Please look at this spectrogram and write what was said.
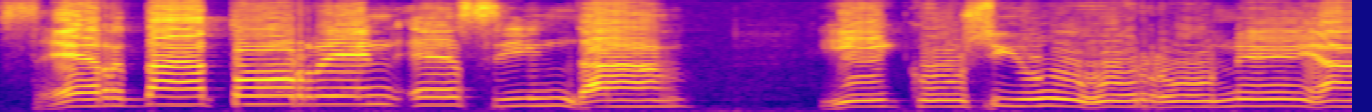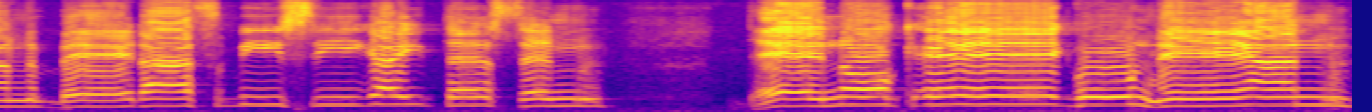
Zer datorren ezin da, ikusi urrunean beraz bizi gaitezen, denok egunean,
